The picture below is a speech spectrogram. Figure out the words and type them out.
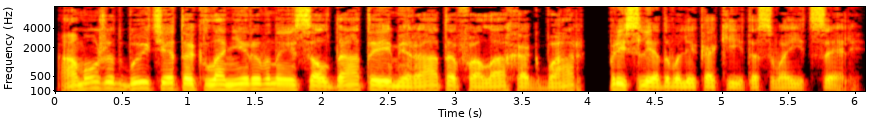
А может быть, это клонированные солдаты Эмиратов Аллах Акбар преследовали какие-то свои цели.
